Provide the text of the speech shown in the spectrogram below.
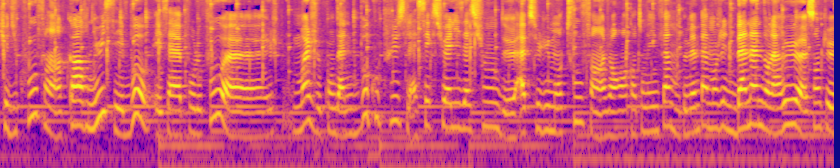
que du coup, un corps nu, c'est beau. Et ça, pour le coup, euh, moi, je condamne beaucoup plus la sexualisation de absolument tout. Enfin, genre, quand on est une femme, on peut même pas manger une banane dans la rue euh, sans que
